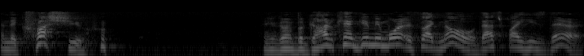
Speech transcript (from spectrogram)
and they crush you. And you're going, but God can't give me more. It's like, no, that's why He's there.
